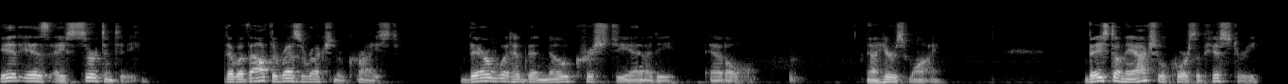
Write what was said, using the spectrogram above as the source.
It is a certainty that without the resurrection of Christ, there would have been no Christianity at all. Now here's why. Based on the actual course of history,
